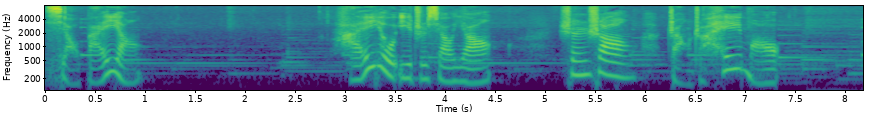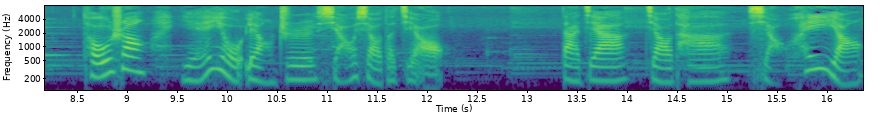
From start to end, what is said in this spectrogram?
小白羊。还有一只小羊，身上长着黑毛，头上也有两只小小的角，大家叫它小黑羊。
